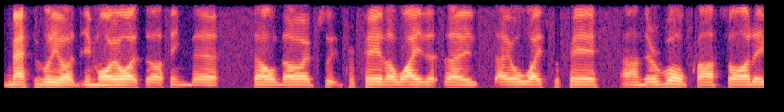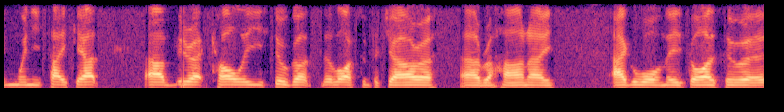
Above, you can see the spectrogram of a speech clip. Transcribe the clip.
massively uh, in my eyes. I think they'll they'll absolutely prepare the way that they they always prepare. Um, they're a world class side. Even when you take out uh, Virat Kohli, you still got the likes of Pujara, uh, Rahane, Agarwal, and these guys who are,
